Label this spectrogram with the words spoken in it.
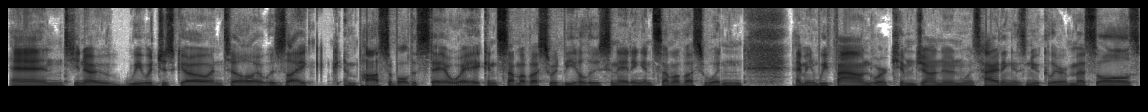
and you know we would just go until it was like impossible to stay awake and some of us would be hallucinating and some of us wouldn't. I mean we found where kim jong-un was hiding his nuclear missiles.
